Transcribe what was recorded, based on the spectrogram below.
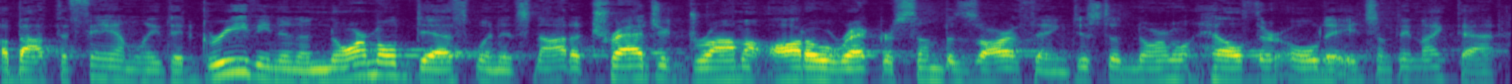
about the family that grieving in a normal death, when it's not a tragic drama, auto wreck, or some bizarre thing, just a normal health or old age, something like that,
